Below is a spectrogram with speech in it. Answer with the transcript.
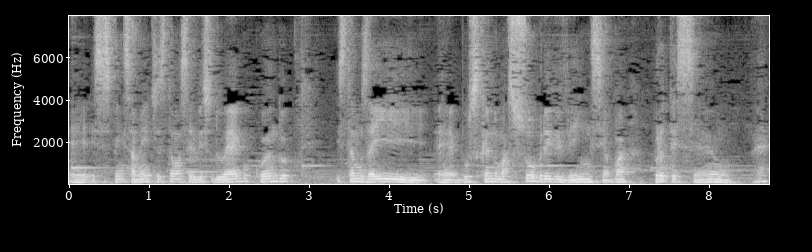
é, esses pensamentos estão a serviço do ego quando estamos aí é, buscando uma sobrevivência, uma proteção, né?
